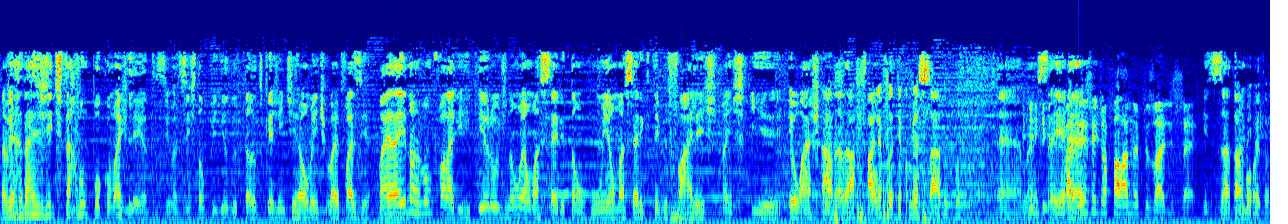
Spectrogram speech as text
Na verdade, a gente tava um pouco mais lento, assim, vocês estão pedindo tanto que a gente realmente vai fazer. Mas aí nós vamos falar de Heroes, não é uma série tão ruim, é uma série que teve falhas, mas que eu acho que A, nada a falha foi ter começado, pô. É, mas isso aí Mas é. isso a gente vai falar no episódio de série. Tá Exatamente. bom, então.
